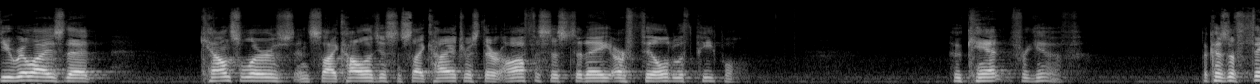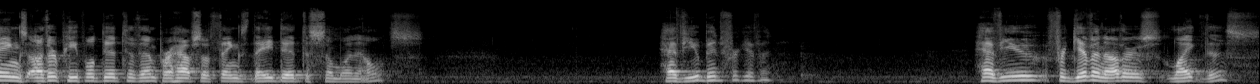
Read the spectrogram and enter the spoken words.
Do you realize that counselors and psychologists and psychiatrists, their offices today are filled with people who can't forgive because of things other people did to them, perhaps of things they did to someone else? Have you been forgiven? Have you forgiven others like this?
